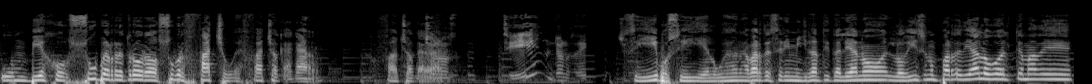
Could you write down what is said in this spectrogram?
un viejo súper retrógrado, súper facho, es facho a cagar. Facho a Yo cagar. no- ¿Sí? Yo no sé. Sí, pues sí, el weón, aparte de ser inmigrante italiano, lo dice en un par de diálogos el tema de,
